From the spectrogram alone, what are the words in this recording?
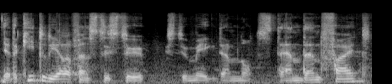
Yeah, the key to the elephants is to is to make them not stand and fight,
